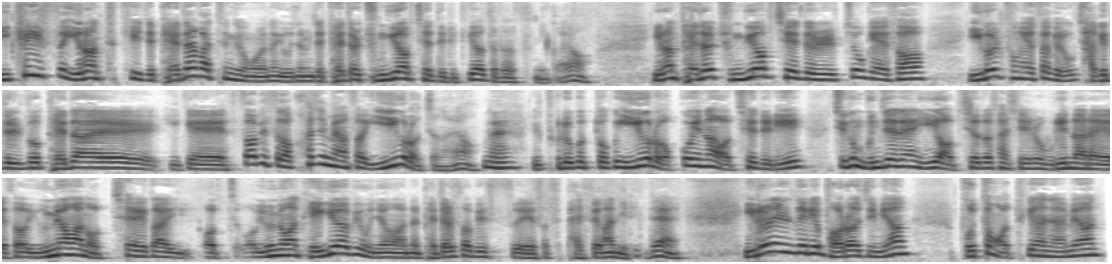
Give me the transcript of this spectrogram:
이 케이스 이런 특히 이제 배달 같은 경우에는 요즘 이제 배달 중개업체들이 끼어들었으니까요. 이런 배달 중개업체들 쪽에서 이걸 통해서 결국 자기들도 배달 이게 서비스가 커지면서 이익을 얻잖아요. 네. 그리고 또 그 이익을 얻고 있는 업체들이 지금 문제된 이 업체도 사실 우리나라에서 유명한 업체가 유명한 대기업이 운영하는 배달 서비스에서 발생한 일인데 이런 일들이 벌어지면 보통 어떻게 하냐면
